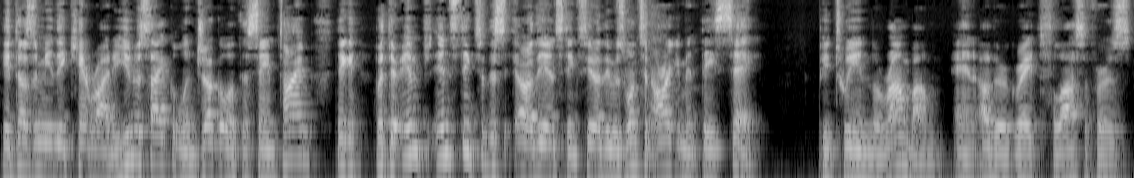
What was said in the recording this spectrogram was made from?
It doesn't mean they can't ride a unicycle and juggle at the same time. They can, but their in, instincts are, this, are the instincts. You know, there was once an argument, they say, between the Rambam and other great philosophers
